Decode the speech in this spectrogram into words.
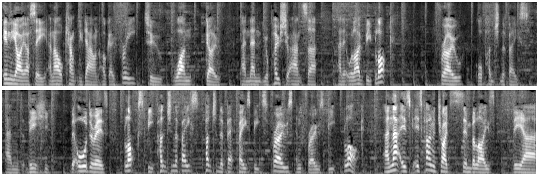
in the IRC, and I'll count you down. I'll go three, two, one, go. And then you'll post your answer, and it will either be block, throw, or punch in the face. And the the order is blocks beat punch in the face, punch in the be- face beats throws, and throws beat block. And that is is kind of tried to symbolise the uh,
